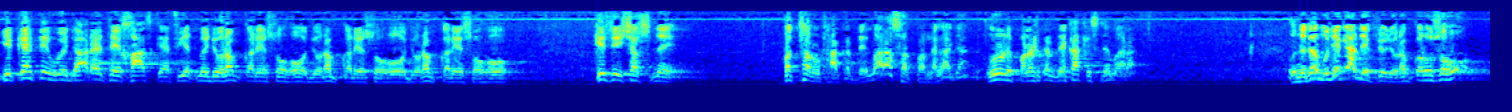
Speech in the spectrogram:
یہ کہتے ہوئے جا رہے تھے، خاص کیفیت میں جو رب کرے سو ہو، جو رب کرے سو ہو، جو رب کرے سو ہو۔ کسی شخص نے پتھر اٹھا کر دے مارا، سر پر لگا جا۔ انہوں نے پلٹ کر دیکھا کس نے مارا۔ انہوں نے کہا، مجھے کیا دیکھتے ہو جو رب کرو سو ہو؟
